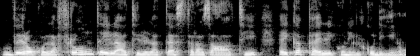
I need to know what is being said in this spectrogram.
ovvero con la fronte e i lati della testa rasati e i capelli con il codino.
